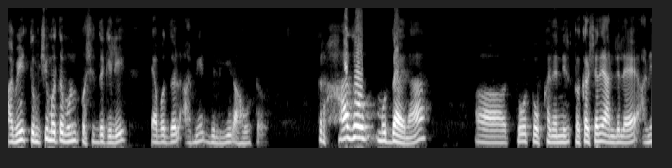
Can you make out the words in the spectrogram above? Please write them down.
आम्ही तुमची मतं म्हणून प्रसिद्ध केली त्याबद्दल आम्ही दिलगीर आहोत. तर हा जो मुद्दा आहे ना तो तोफखान्यांनी प्रकर्षाने आणलेला आहे आणि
